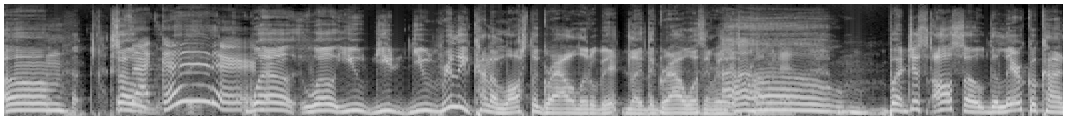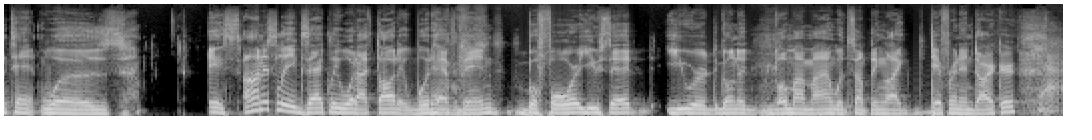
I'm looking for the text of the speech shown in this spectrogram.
um. So. Is that good or Well, well, you you you really kind of lost the growl a little bit. Like the growl wasn't really as prominent. But just also the lyrical content was it's honestly exactly what I thought it would have been before you said you were going to blow my mind with something like different and darker. Yeah.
